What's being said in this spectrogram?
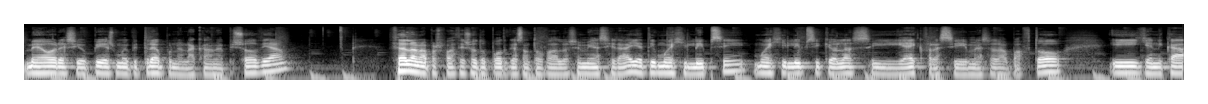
με ώρες οι οποίες μου επιτρέπουν να κάνω επεισόδια. Θέλω να προσπαθήσω το podcast να το βάλω σε μια σειρά γιατί μου έχει λείψει, μου έχει λείψει και όλα η έκφραση μέσα από αυτό ή γενικά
